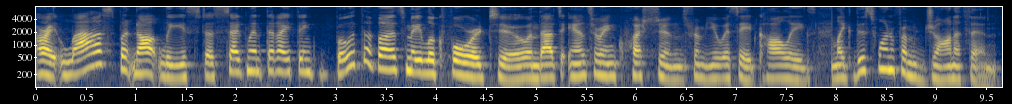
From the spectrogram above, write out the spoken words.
All right, last but not least, a segment that I think both of us may look forward to, and that's answering questions from USAID colleagues, like this one from Jonathan.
